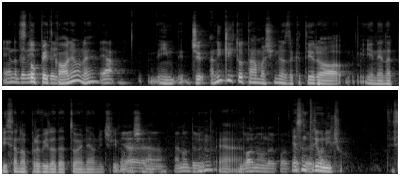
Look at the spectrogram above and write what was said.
1,9 105 dej. konjev. Ne? Ja. In, če, a ni glih to ta mašina, za katero je ne napisano pravilo, da to je neuničljiva Ja, mašina? ja, eno, devet. Ja. Dva nula je pa. Jaz sem tri uničil.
